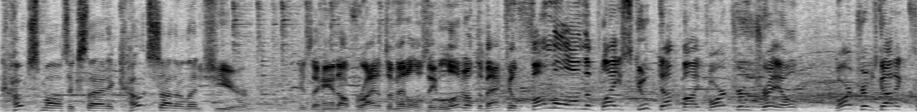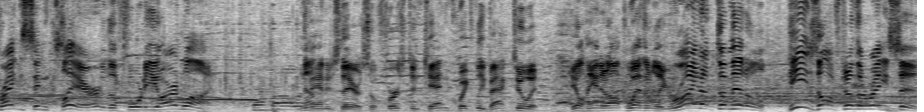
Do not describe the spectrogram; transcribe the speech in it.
Coach Small's excited. Coach Sutherland. This year. Here's the handoff right up the middle as they loaded up the backfield. Fumble on the play. Scooped up by Bartram Trail. Bartram's got it. Craig Sinclair to the 40-yard line. No advantage there. So first and 10, quickly back to it. He'll hand it off Weatherly right up the middle. He's off to the races.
